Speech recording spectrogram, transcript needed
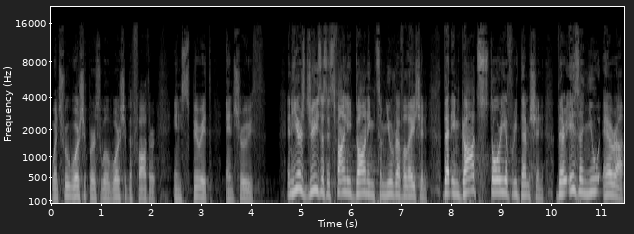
when true worshippers will worship the Father in spirit and truth. And here's Jesus is finally dawning some new revelation that in God's story of redemption, there is a new era.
